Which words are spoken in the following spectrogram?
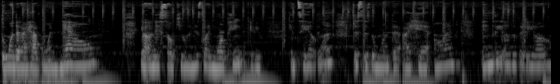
the one that i have on now. Y'all and it's so cute and it's like more pink if you can tell. This is the one that i had on in the other video.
